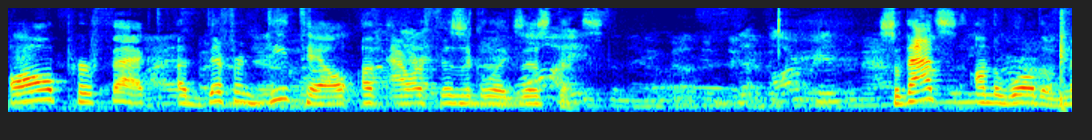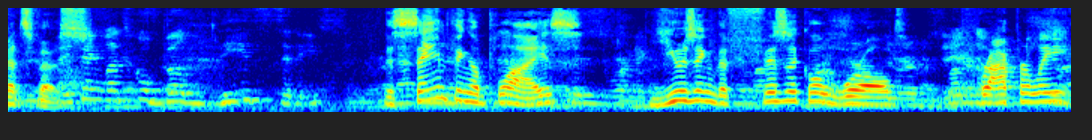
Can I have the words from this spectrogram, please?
all perfect a different detail of our physical existence. So that's on the world of mitzvos. Saying, let's go build these cities. The same thing applies using the physical world properly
